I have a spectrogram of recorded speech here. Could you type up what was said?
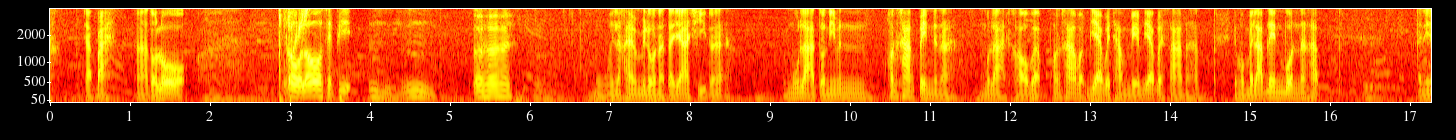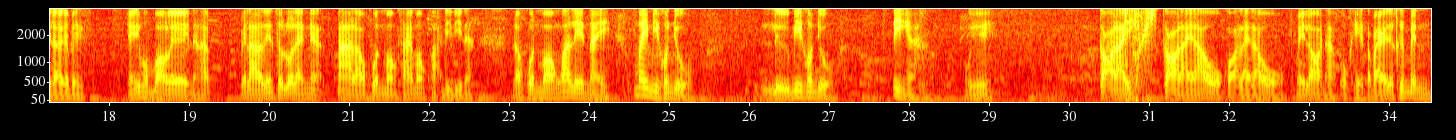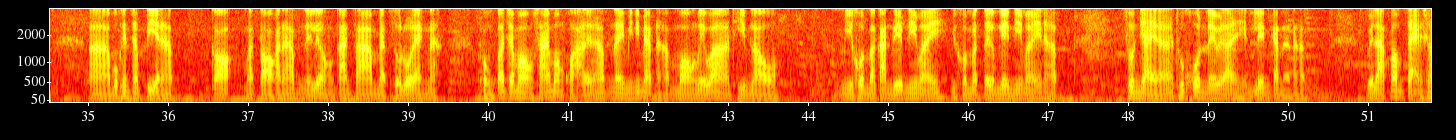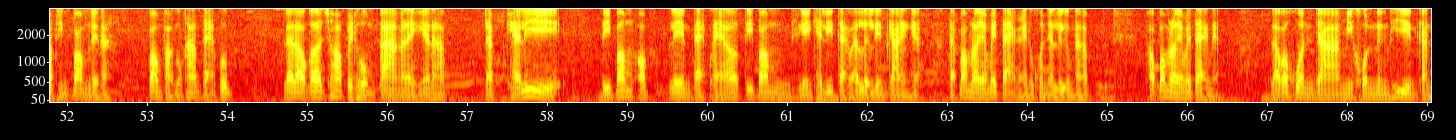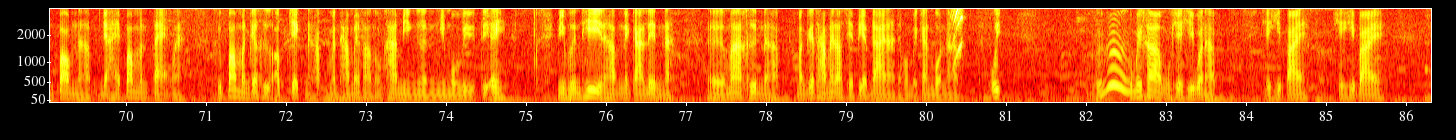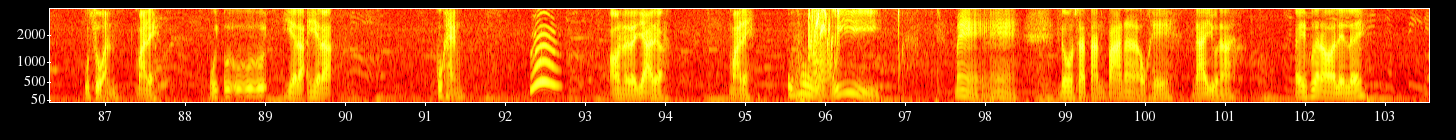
จัดไปอ่าโตโล่โตโล่เสร็จพี่ อืมอืมเออเฮ้ยโอ้ยแล้วใครมันไปโดนอัตยาฉีดวะเนะมูหลาดตัวนี้มันค่อนข้างเป็นอยู่นะมูหลาดเขาแบบค่อนข้างแบบแยกไปทำเวฟแยกไปฟาร์มนะครับเดี๋ยวผมไปรับเล่นบนนะครับ อันนี้เราจะไปอย่างที่ผมบอกเลยนะครับ เวลาเราเล่นโซโล่แรงเนี่ยตาเราควรมองซ้ายมองขวาดีๆนะเราควรมองว่าเลนไหนไม่มีคนอยู่ หรือมีคนอยู่ นี่ไงอุ้ยเกาะอะไรเกาะอะไรแล้วเกาะอะไรแล้วไม่รอดนะครับโอเค ต่อไปก็จะขึ้นเป็นอ่าโบเคนสเปียนะครับ ก็มาต่อกันนะครับ ในเรื่องของการฟาร์มแบบโซโล่แรงนะผมก็จะมองซ้ายมองขวาเลยนะครับในมินิแมปนะครับมองเลยว่าทีมเรามีคนมากันเวฟนี้ไหมมีคนมาเติมเลนนี้ไหมนะครับ ส่วนใหญ่นะ ทุกคนเลยเวลาเห็นเล่นกันนะครับ เวลาป้อมแตกชอบทิ้งป้อมเลยนะ ป้อมฝั่งตรงข้ามแตกปุ๊บแล้วเราก็ชอบไปโถมกลางอะไรอย่างเงี้ยนะครับแบบแครี่ตีป้อมออฟเลนแตกแล้ว ตีป้อมเลนแครี่แตกแล้วเหลือเลนกลางอย่างเงี้ยแต่ป้อมเรายังไม่แตกไงทุกคนอย่าลืมนะครับพอป้อมเรายังไม่แตกเนี่ย เราก็ควรจะมีคนหนึ่งที่ยืนกันป้อมนะครับ อย่าให้ป้อมมันแตกนะคือป้อมมันก็คืออ็อบเจกต์นะครับมันทำให้ฝั่งตรงข้ามมีเงินมีโมบิลิตี้เอ้ยมีพื้นที่นะครับในการเล่นนะ เออมากขึ้นนะครับ มันก็ทำให้เราเสียเปรียบได้นะเดี๋ยวผมไปกันบนนะครับ อุ้ยกูไม่ข้ามกูเคลียร์คลิปก่อนครับเคลียร์คลิปไปเคลียร์คลิปไป กูสวนมาเลยอุ้ยอุ้ยอุ้ยอุ้ยเฮียละเฮียละกูแข็งเอานาตาย่าเดี๋ยวมาเลยโอ้โหแม่โดนสตันปาหน้าโอเค ได้อยู่นะเฮ้ยเพื่อนเอาเล่นเลย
